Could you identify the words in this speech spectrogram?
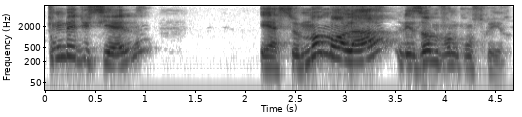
tomber du ciel et à ce moment-là, les hommes vont le construire.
